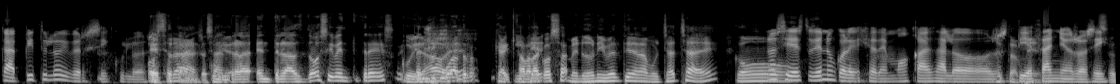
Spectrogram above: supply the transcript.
capítulo y versículos. Ostras, Exactamente. O sea, entre, la- entre las 2 y 23, Cuidado, 24, ¿eh? que aquí estaba la cosa. menudo nivel tiene la muchacha, ¿eh? ¿Cómo- No, sí, estudié en un colegio de monjas a los también. 10 años o así. Eso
